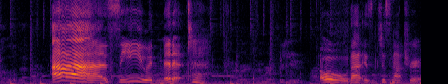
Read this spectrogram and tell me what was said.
A little bit. Ah, see, you admit it. Oh, that is just not true.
